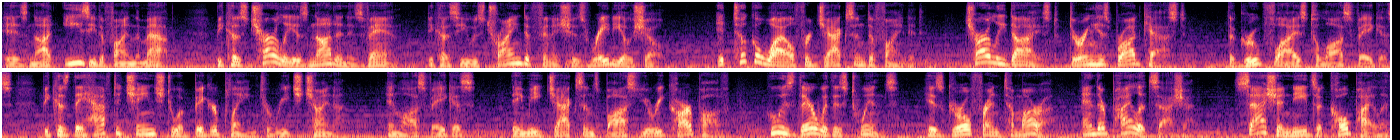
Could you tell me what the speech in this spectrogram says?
It is not easy to find the map because Charlie is not in his van because he was trying to finish his radio show. It took a while for Jackson to find it. Charlie dies during his broadcast. The group flies to Las Vegas because they have to change to a bigger plane to reach China. In Las Vegas, they meet Jackson's boss Yuri Karpov, who is there with his twins his girlfriend Tamara, and their pilot Sasha. Sasha needs a co-pilot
